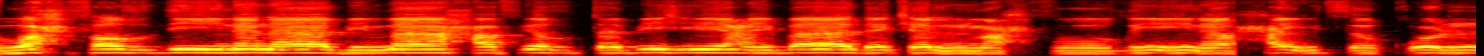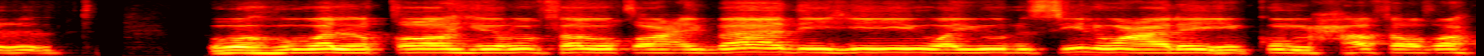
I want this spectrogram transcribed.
واحفظ ديننا بما حفظت به عبادك المحفوظين حيث قلت. وهو القاهر فوق عباده ويرسل عليكم حفظه.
